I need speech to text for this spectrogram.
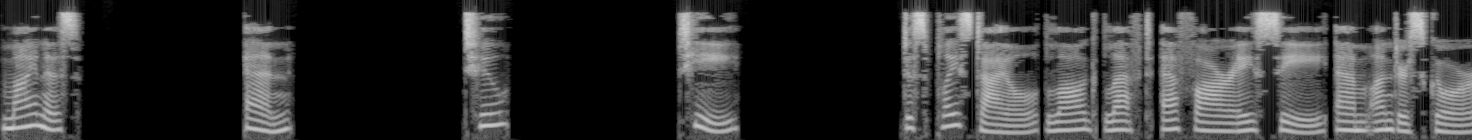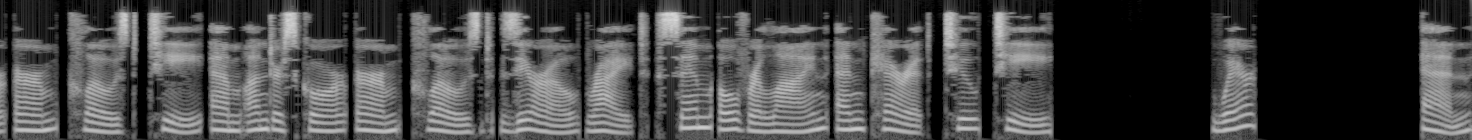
minus N two T display style log left frac m underscore erm closed t m underscore erm closed zero right sim over line n caret two t where n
